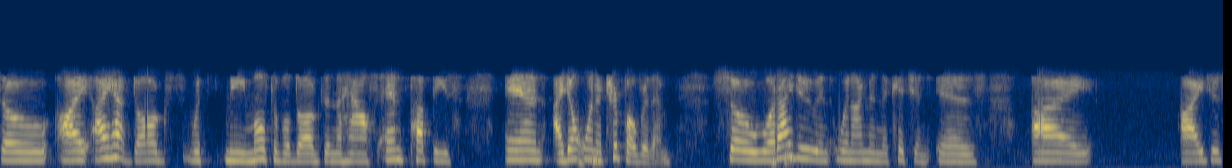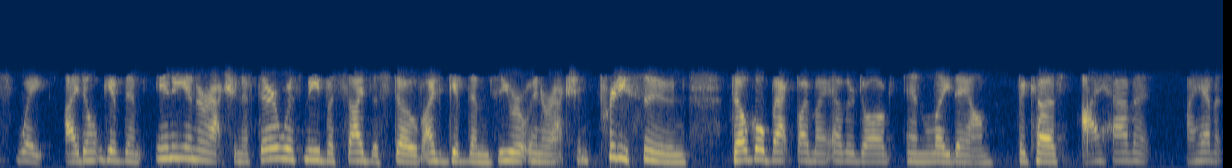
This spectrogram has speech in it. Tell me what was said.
so I I have dogs with me, multiple dogs in the house, and puppies, and I don't want to mm-hmm. trip over them. So what I mm-hmm. do in, when I'm in the kitchen is I I just wait. I don't give them any interaction. If they're with me beside the stove, I'd give them zero interaction. Pretty soon, they'll go back by my other dog and lay down because I haven't I haven't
